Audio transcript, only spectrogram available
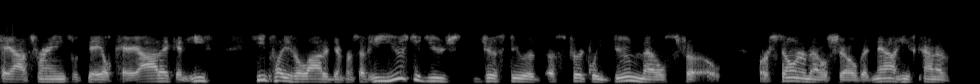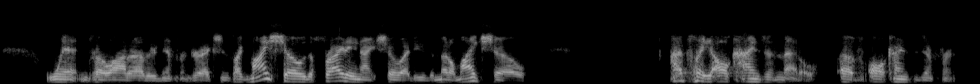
Chaos Reigns with Dale Chaotic, and he's he plays a lot of different stuff. He used to do, just do a, a strictly doom metal show or stoner metal show, but now he's kind of went into a lot of other different directions. Like my show, the Friday night show I do, the Metal Mike show, I play all kinds of metal of all kinds of different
